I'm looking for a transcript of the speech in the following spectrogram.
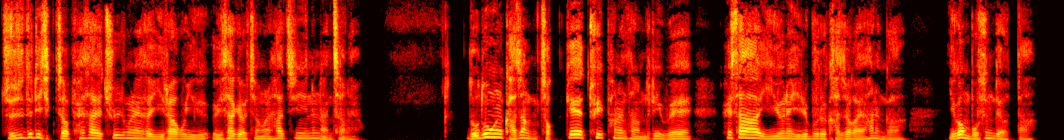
주주들이 직접 회사에 출근해서 일하고 의사결정을 하지는 않잖아요. 노동을 가장 적게 투입하는 사람들이 왜 회사 이윤의 일부를 가져가야 하는가? 이건 모순되었다.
